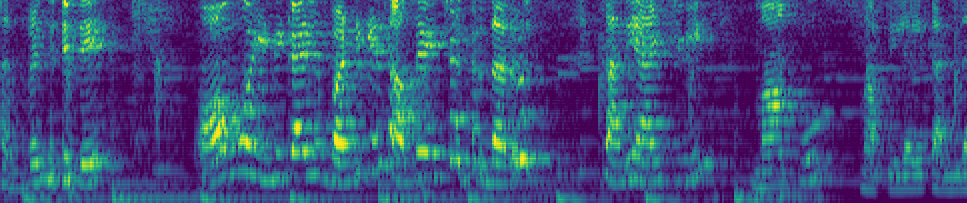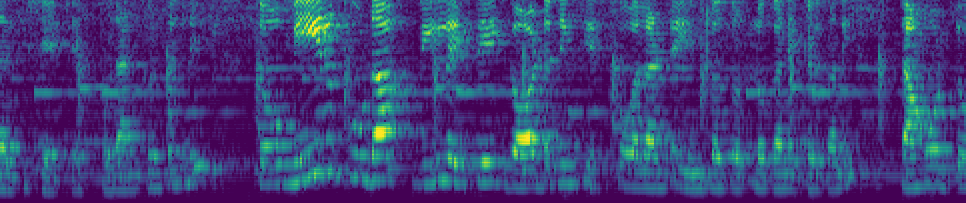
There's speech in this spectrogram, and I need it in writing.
హస్బెండ్ అయితే. అమ్మో ఇన్ని కాయలు బండికేసి అమ్మేయచ్చు అంటున్నారు కానీ యాక్చువల్లీ మాకు మా పిల్లలకి అందరికీ షేర్ చేసుకోవడానికి ఉంటుంది. సో మీరు కూడా వీలైతే గార్డెనింగ్ చేసుకోవాలంటే ఇంట్లో తోటలో కానీ ఎక్కడ కానీ టమోటో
